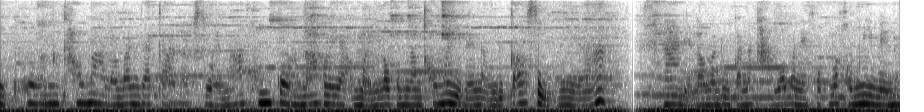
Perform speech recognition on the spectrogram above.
ทุกคนเข้ามาแล้วบรรยากาศแบบสวยมากฮ่องกงมากเลยอะเหมือนเรากำลังเข้ามาอยู่ในหนังยุค90อย่างเงี้ยน่าเดี๋ยวเรามาดูกันนะคะ ว่าวันนี้เขาว่าเขามีเมนู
